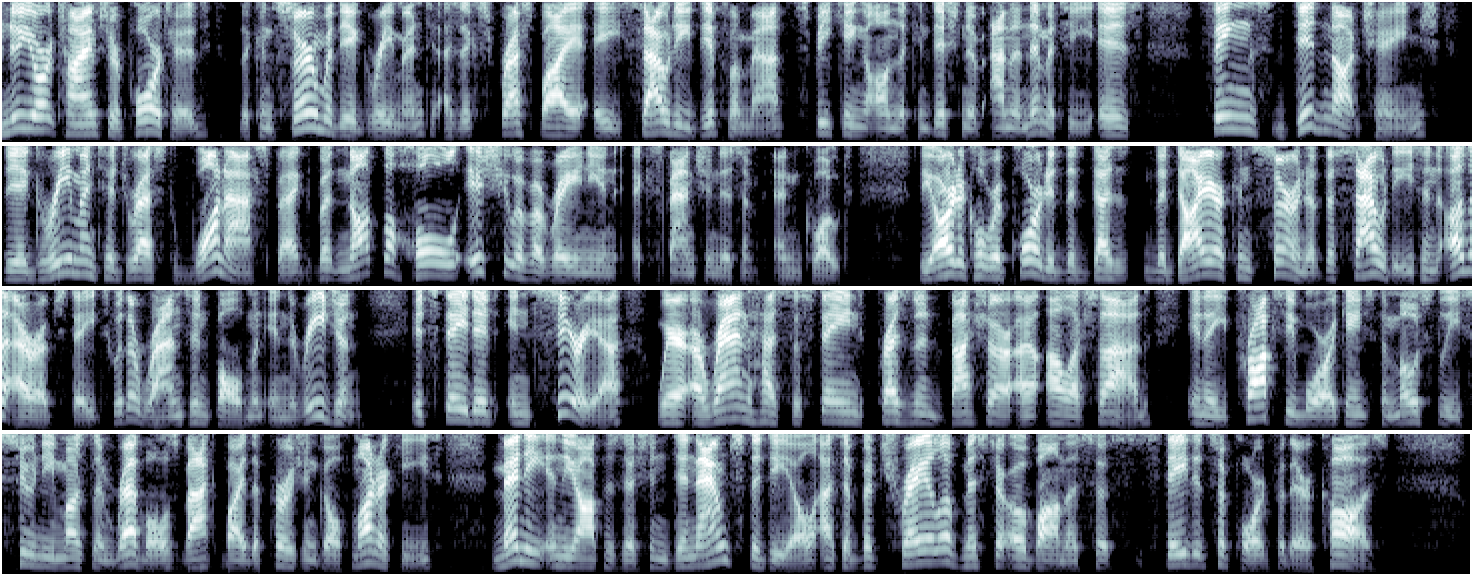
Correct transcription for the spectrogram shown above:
New York Times reported the concern with the agreement, as expressed by a Saudi diplomat speaking on the condition of anonymity, is things did not change. The agreement addressed one aspect, but not the whole issue of Iranian expansionism. End quote. The article reported the, the dire concern of the Saudis and other Arab states with Iran's involvement in the region. It stated in Syria, where Iran has sustained President Bashar al Assad in a proxy war against the mostly Sunni Muslim rebels backed by the Persian Gulf monarchies, many in the opposition denounced the deal as a betrayal of Mr. Obama's stated support for their cause.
